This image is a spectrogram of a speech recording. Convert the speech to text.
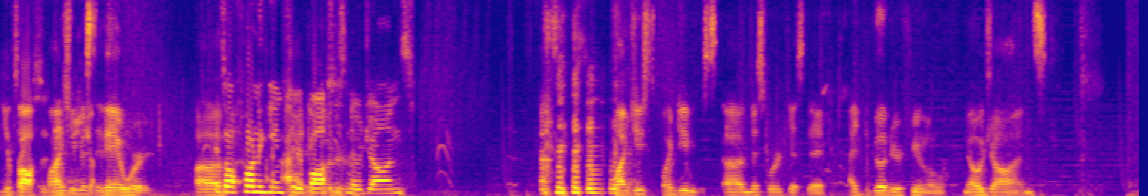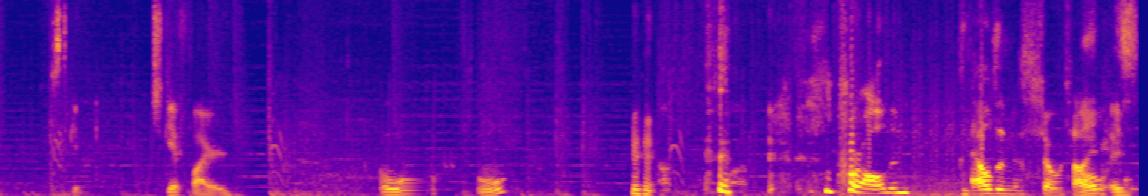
Your It's like, boss is. Why'd you miss the day of work? Um, it's all fun and games I to your had to go bosses, no Johns. Why'd you why'd you uh, miss work yesterday? I had to go to your funeral. No Johns. Just get just get fired. Ooh. Ooh. Poor Alden. Alden is so tired. Oh, is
